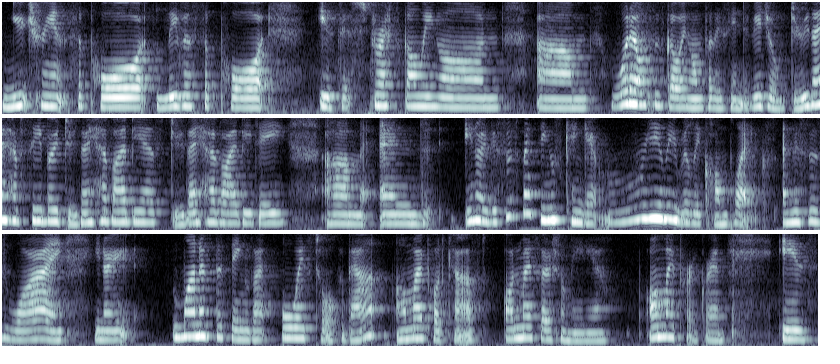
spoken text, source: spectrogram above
nutrient support, liver support, is there stress going on? Um, what else is going on for this individual? Do they have SIBO? Do they have IBS? Do they have IBD? Um, and you know, this is where things can get really, really complex. And this is why, you know, one of the things I always talk about on my podcast, on my social media, on my program is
